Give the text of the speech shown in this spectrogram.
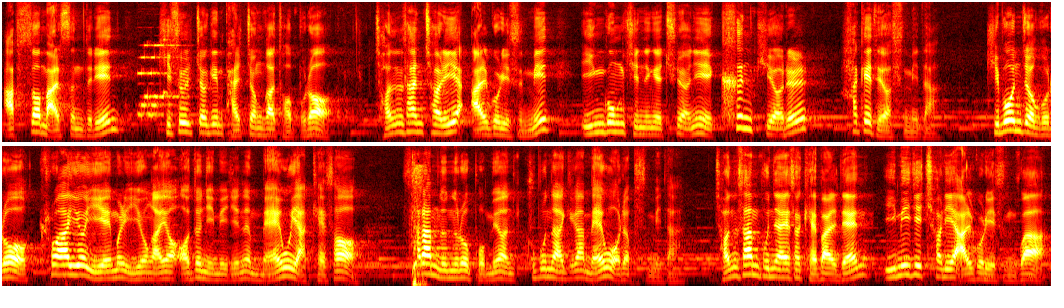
앞서 말씀드린 기술적인 발전과 더불어 전산 처리 알고리즘 및 인공지능의 출현이 큰 기여를 하게 되었습니다. 기본적으로 크라이오 EM을 이용하여 얻은 이미지는 매우 약해서 사람 눈으로 보면 구분하기가 매우 어렵습니다. 전산 분야에서 개발된 이미지 처리 알고리즘과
